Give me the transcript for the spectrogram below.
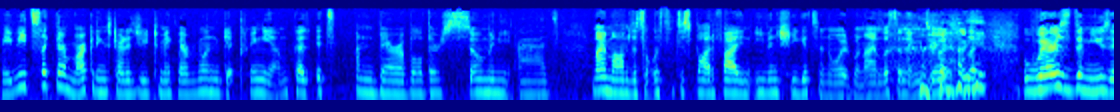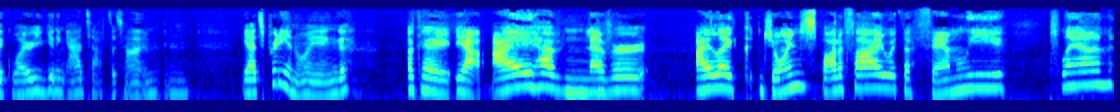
maybe it's like their marketing strategy to make everyone get premium because it's unbearable. There's so many ads. my mom doesn't listen to Spotify, and even she gets annoyed when I'm listening to it. like, where's the music? Why are you getting ads half the time? And yeah, it's pretty annoying. Okay, yeah. I have never I like joined Spotify with a family plan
